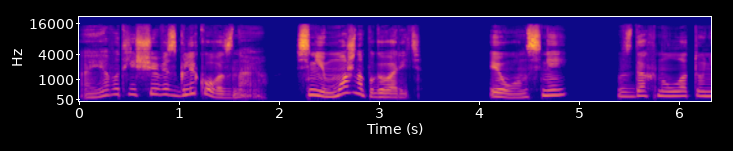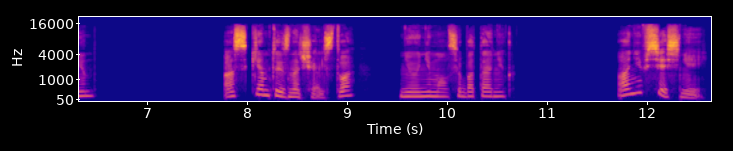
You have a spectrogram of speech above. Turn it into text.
А я вот еще Визглякова знаю. С ним можно поговорить? И он с ней, вздохнул Латунин. А с кем-то из начальства? Не унимался ботаник. Они все с ней,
